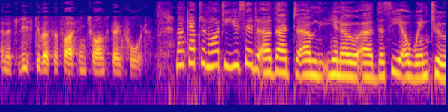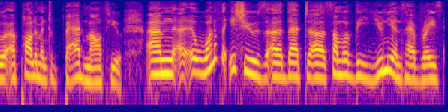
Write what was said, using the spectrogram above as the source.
and at least give us a fighting chance going forward. Now, Captain Harty, you said uh, that um, you know uh, the CEO went to uh, Parliament to badmouth you. Um, uh, one of the issues uh, that uh, some of the unions have raised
